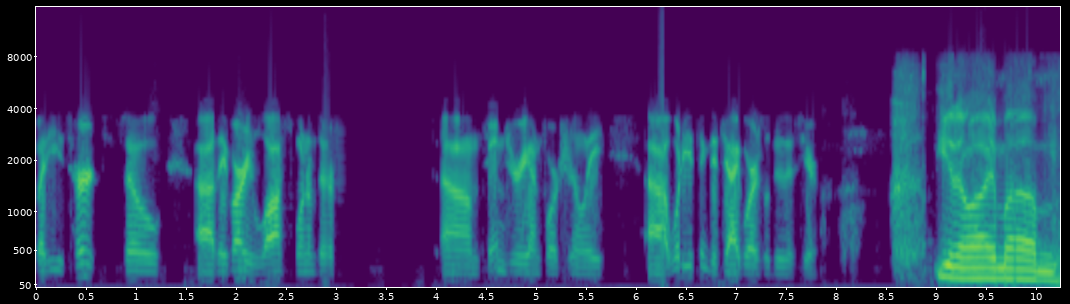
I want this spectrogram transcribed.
but he's hurt, so uh, they've already lost one of their um, injury, unfortunately. Uh, what do you think the Jaguars will do this year? You know, I'm. Um,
